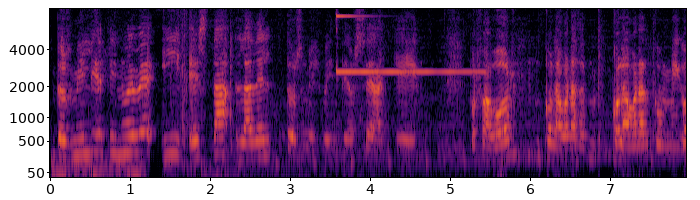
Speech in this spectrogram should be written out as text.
2019 y esta la del 2020, o sea que, por favor, colaborar, colaborar conmigo.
